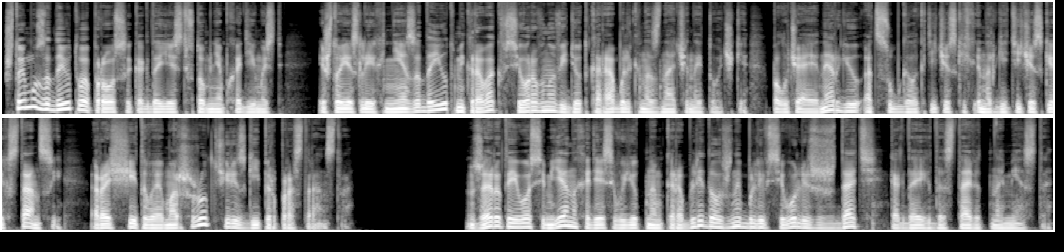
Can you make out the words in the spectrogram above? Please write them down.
что ему задают вопросы, когда есть в том необходимость, и что если их не задают, микровак все равно ведет корабль к назначенной точке, получая энергию от субгалактических энергетических станций, рассчитывая маршрут через гиперпространство. Джеред и его семья, находясь в уютном корабле, должны были всего лишь ждать, когда их доставят на место.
